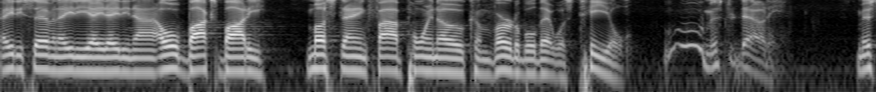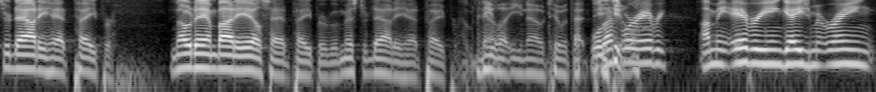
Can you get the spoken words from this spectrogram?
87, 88, 89, old box body Mustang 5.0 convertible that was teal. Ooh, Mr. Dowdy. Mr. Dowdy had paper. No damn body else had paper, but Mr. Dowdy had paper. And he let you know too with that. Well, that's where every, I mean, every engagement ring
